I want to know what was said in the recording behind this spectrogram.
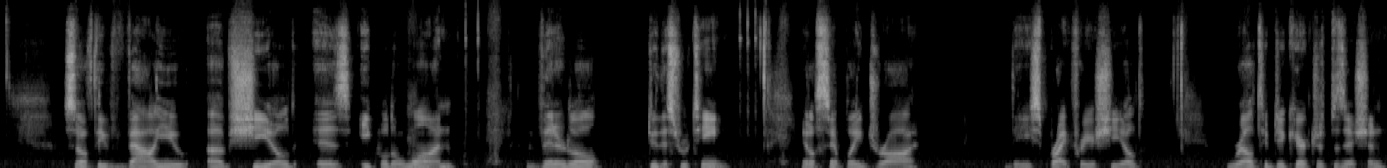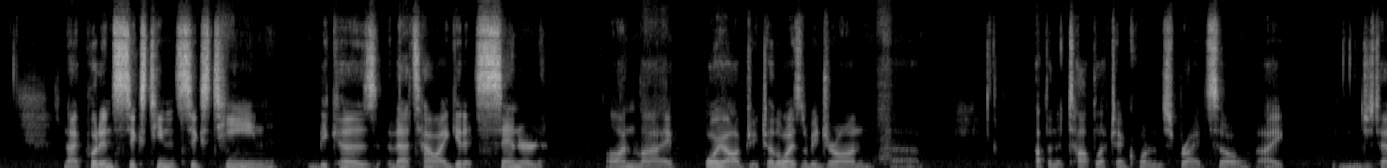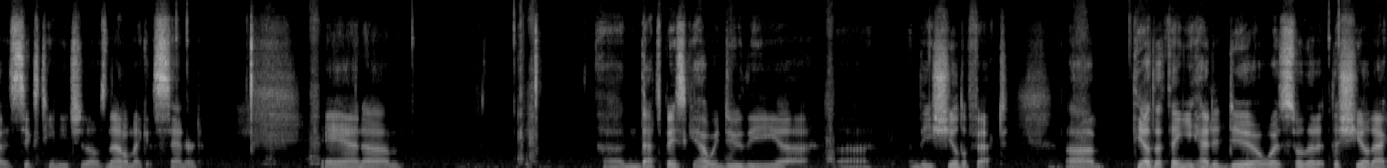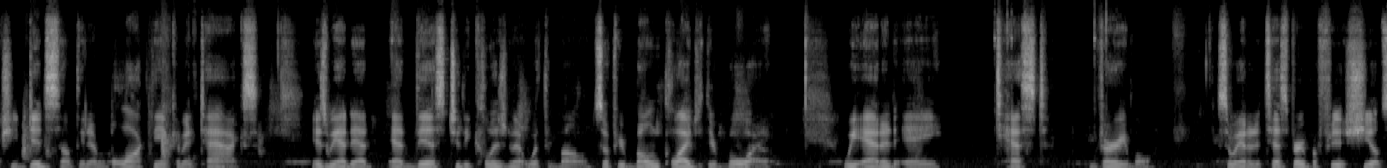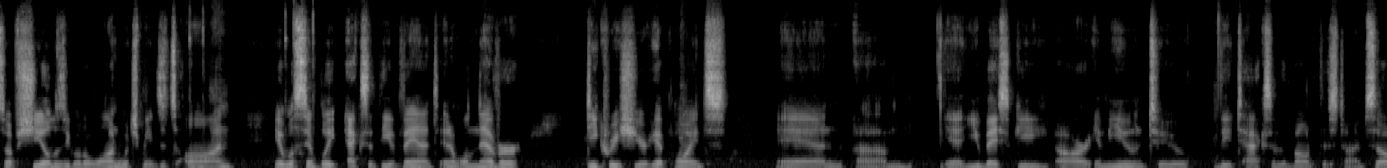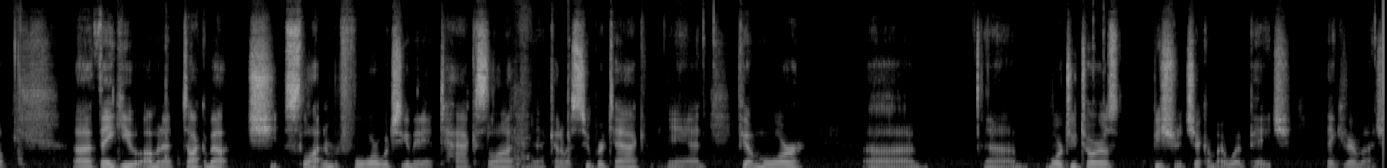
So if the value of shield is equal to 1, then it'll do this routine. It'll simply draw the sprite for your shield relative to your character's position. Now I put in 16 and 16 because that's how I get it centered on my boy object. Otherwise it'll be drawn uh, up in the top left hand corner of the sprite. So I just added 16 each of those and that'll make it centered. And um, uh, that's basically how we do the, uh, uh the shield effect. The other thing he had to do was so that the shield actually did something and blocked the incoming attacks is we had to add, add this to the collision event with the bone. So if your bone collides with your boy, we added a test variable. So we added a test variable for shield. So if shield is equal to 1, which means it's on, it will simply exit the event and it will never decrease your hit points and um, you basically are immune to the attacks of the bone at this time. So uh, thank you. I'm going to talk about slot number four, which is going to be an attack slot, uh, kind of a super attack. And if you have more uh, um, more tutorials, be sure to check out my webpage. Thank you very much.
